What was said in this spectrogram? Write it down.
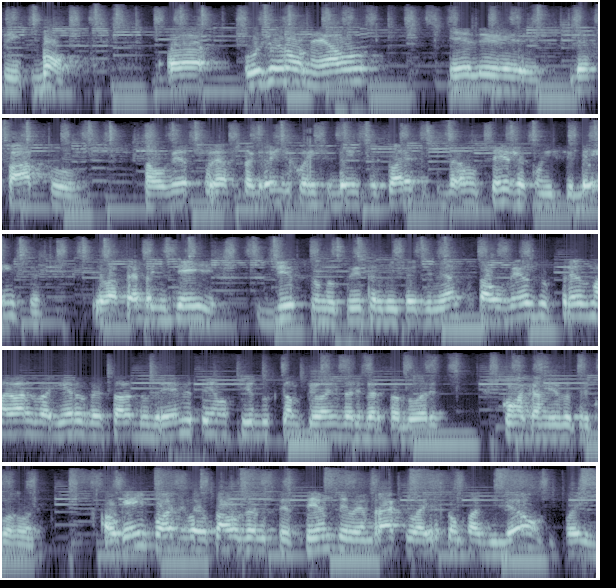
Sim, bom, uh, o Jeromel, ele de fato, talvez por essa grande coincidência histórica, que não seja coincidência, eu até brinquei disso no Twitter do impedimento, talvez os três maiores zagueiros da história do Grêmio tenham sido os campeões da Libertadores com a camisa tricolor. Alguém pode voltar aos anos 60 e lembrar que o Ayrton Pavilhão, que foi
